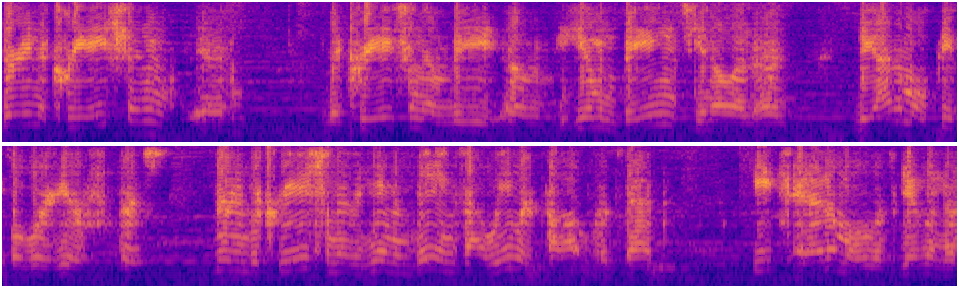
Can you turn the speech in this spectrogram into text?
during the creation, uh, the creation of the of human beings, you know, and, and the animal people were here first. During the creation of the human beings, how we were taught was that each animal was given a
